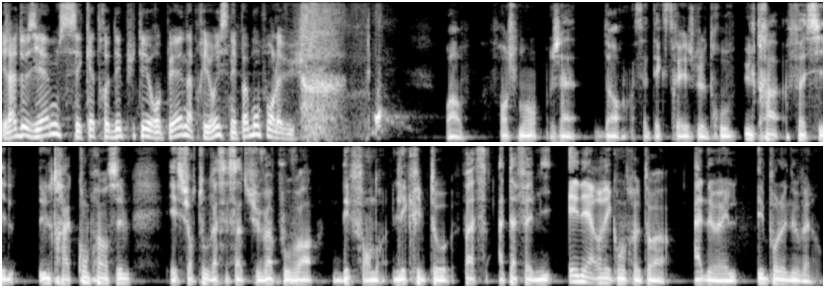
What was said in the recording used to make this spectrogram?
Et la deuxième, c'est qu'être député européenne, a priori, ce n'est pas bon pour la vue. Waouh. Franchement, j'adore cet extrait. Je le trouve ultra facile, ultra compréhensible. Et surtout, grâce à ça, tu vas pouvoir défendre les cryptos face à ta famille énervée contre toi à Noël et pour le Nouvel An.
